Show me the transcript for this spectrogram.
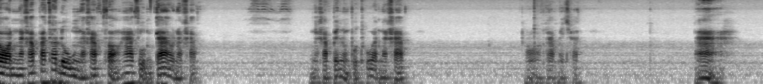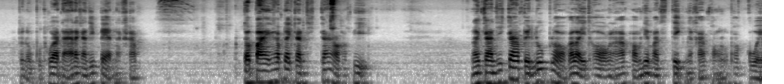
รอนนะครับพัทลุงนะครับสองห้าศูนย์เก้านะครับ นะครับ เป็นหลวงปู่ทวดนะครับโอ้ภาพไม่ชัด อ่า เป็นหลวงปู่ทวดนะรายการที่แปดนะครับ ต่อไปครับรายการที่เก้าครับพี่ รายการที่เก้าเป็นรูปหล่อกระไหลทองนะครับพร้อมเลี่ยมพลาสติกนะครับของหลวงพ่อกลวย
